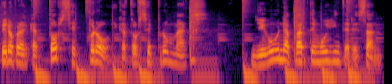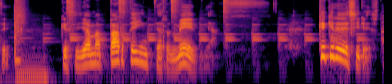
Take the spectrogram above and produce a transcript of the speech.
Pero para el 14 Pro y 14 Pro Max llegó una parte muy interesante que se llama parte intermedia. ¿Qué quiere decir esto?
